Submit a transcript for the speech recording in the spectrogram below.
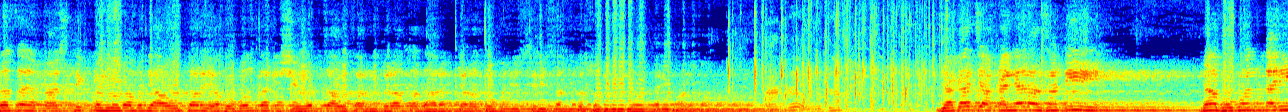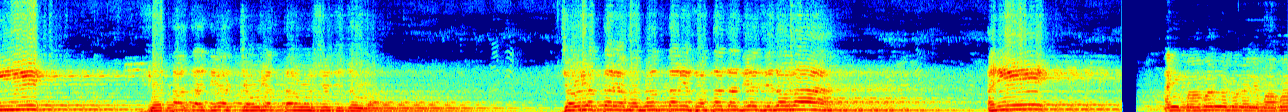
तसा या नास्तिक कलियुगामध्ये अवतार या भगवंताने शेवटचा अवतार रुद्राचा धारण केला. तो म्हणजे श्री संत सद्गुरू अवतारी जगाच्या कल्याणासाठी त्या भगवंतानी स्वतःचा देह चौऱ्याहत्तर वर्ष जिजवला. चौऱ्याहत्तर या भगवंताने स्वतःचा देह जिजवला. आणि आणि मामांना म्हणाले मामा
